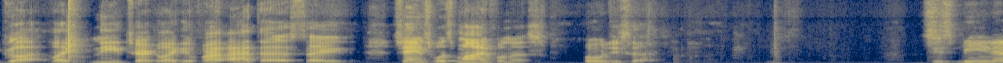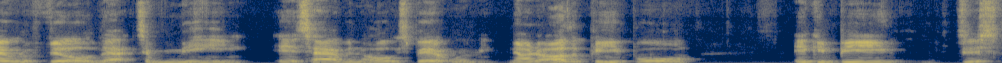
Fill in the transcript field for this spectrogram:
gut like knee jerk? Like if I, I had to say james what's mindfulness? What would you say just being able to feel that to me is having the Holy Spirit with me. Now to other people, it could be just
